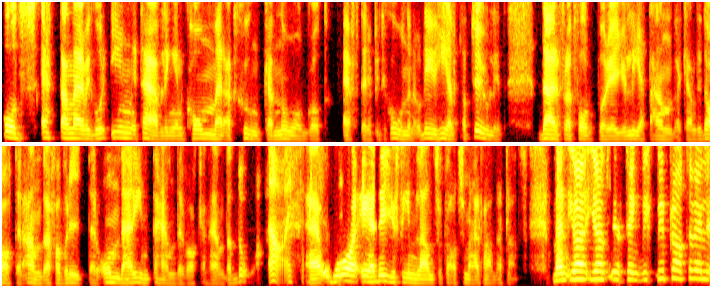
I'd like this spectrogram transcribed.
Oddsettan när vi går in i tävlingen kommer att sjunka något efter repetitionerna och det är ju helt naturligt därför att folk börjar ju leta andra kandidater, andra favoriter. Om det här inte händer, vad kan hända då? Ja, exakt. Eh, och då är det ju Finland såklart som är på andra plats. Men jag, jag, jag tänkte, vi, vi pratar väl,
